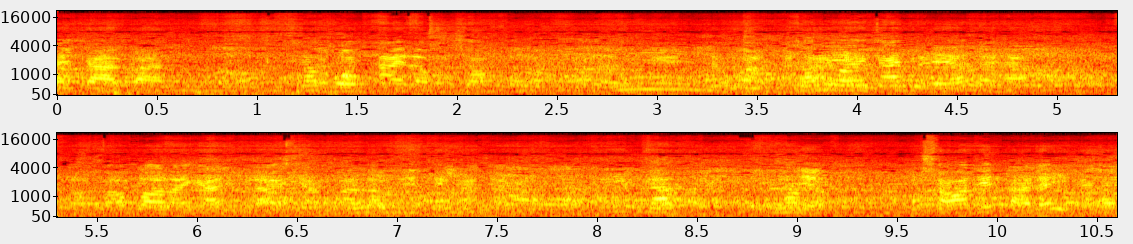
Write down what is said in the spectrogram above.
รายการมาแล้วคนไทยเรามาซ้อมตลอดแต่ว่าซ้อมรายการอยู่แล้วนะครับเราซ้อมรอรายการอยู่แล้วอย่างว่าเราไม่เตะขาแต่หมัดครับเดี๋ยวซ้อมที่ต่อได้อีกไหมครับ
